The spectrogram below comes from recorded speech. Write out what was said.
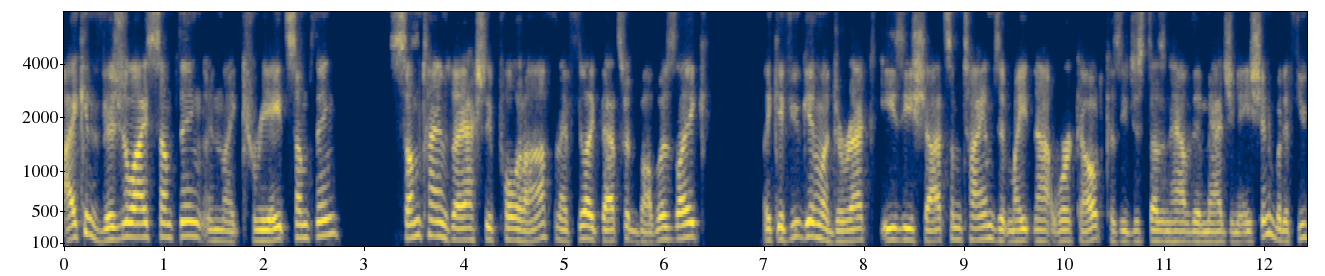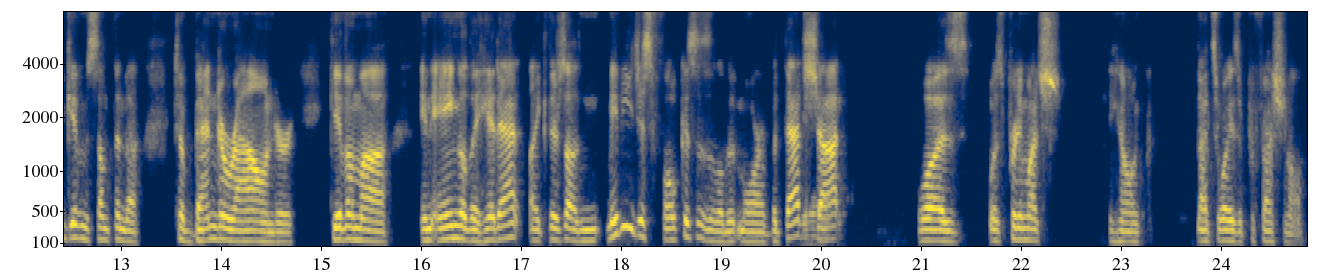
I can visualize something and like create something, sometimes I actually pull it off, and I feel like that's what Bubba's like. Like if you give him a direct, easy shot, sometimes it might not work out because he just doesn't have the imagination. But if you give him something to to bend around or give him a an angle to hit at, like there's a maybe he just focuses a little bit more. But that Yeah. shot was was pretty much, you know, that's why he's a professional,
